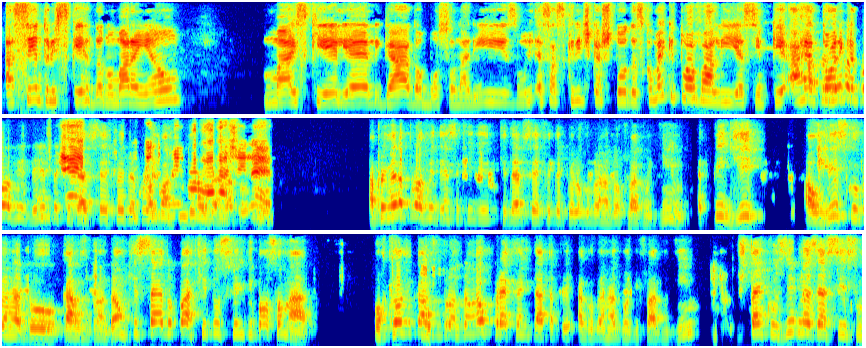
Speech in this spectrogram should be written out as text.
a centro-esquerda no Maranhão, mas que ele é ligado ao bolsonarismo, essas críticas todas, como é que tu avalia, assim, porque a retórica... A providência que é, deve ser feita pelo partido embalagem, né? A primeira providência que, que deve ser feita pelo governador Flávio Dino é pedir ao vice-governador Carlos Brandão que saia do partido dos filhos de Bolsonaro. Porque hoje o Carlos Brandão é o pré-candidato a governador de Flávio Dino, está inclusive no exercício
